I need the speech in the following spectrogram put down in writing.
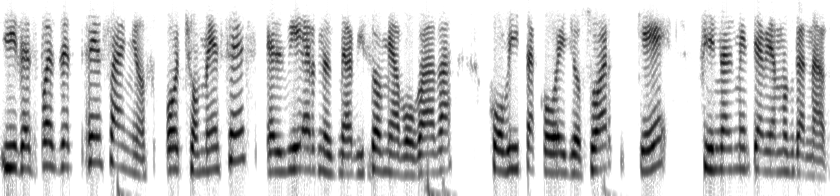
Y después de tres años, ocho meses, el viernes me avisó mi abogada, Jovita Coello Suárez, que finalmente habíamos ganado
